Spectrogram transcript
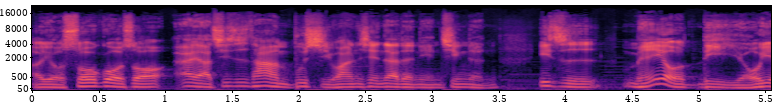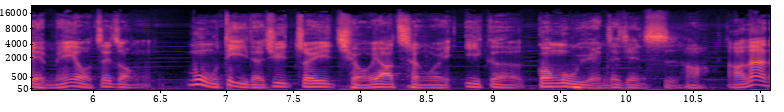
呃有说过说，哎呀，其实他很不喜欢现在的年轻人一直没有理由也没有这种。目的的去追求要成为一个公务员这件事哈，好，那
